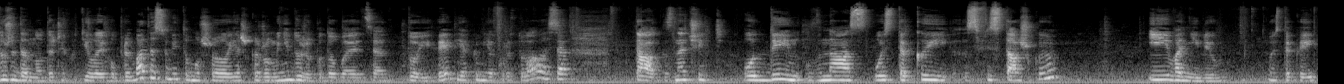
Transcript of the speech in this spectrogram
Дуже давно теж хотіла його придбати собі, тому що я ж кажу, мені дуже подобається той гель, яким я користувалася. Так, значить, один в нас ось такий з фісташкою і ванілью. Ось такий.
